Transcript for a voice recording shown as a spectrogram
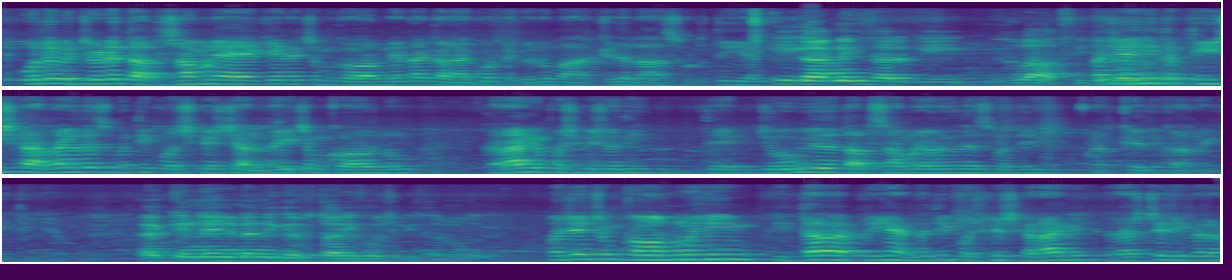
ਤੇ ਉਹਦੇ ਵਿੱਚ ਜਿਹੜੇ ਤੱਥ ਸਾਹਮਣੇ ਆਏ ਕਿ ਇਹਨੇ ਚਮਕੌਰ ਨੇ ਇਹਦਾ ਗਲਾ ਘੁੱਟ ਕੇ ਉਹਨੂੰ ਮਾਰ ਕੇ ਤੇ ਲਾਸ਼ ਸੁੱਟਤੀ ਆ। ਕੀ ਕਾਰਨ ਸੀ ਸਰ? ਕੀ ਹਾਲਾਤ ਸੀ? ਅਜੇ ਅਸੀਂ ਤਫਤੀਸ਼ ਕਰ ਰਹੇ ਹਾਂ ਉਹਦੇ ਸੰਬੰਧੀ ਪੁੱਛਗਿੱਛ ਚੱਲ ਰਹੀ ਚਮਕੌਰ ਨੂੰ ਕਰਾਂਗੇ ਪੁੱਛਗਿੱਛ ਉਹਦੀ ਤੇ ਜੋ ਵੀ ਉਹਦੇ ਤੱਥ ਸਾਹਮਣੇ ਆਉਣਗੇ ਉਹਦੇ ਸੰਬੰਧੀ ਕਰਕੇ ਇਹਦੀ ਕਾਰਵਾਈ ਕੀਤੀ ਜਾਊਗੀ। ਅਹ ਕਿੰਨੇ ਜਿਹਨਾਂ ਦੀ ਗ੍ਰਿਫਤਾਰੀ ਹੋ ਚੁੱਕੀ ਸਰ ਉਹਦੀ ਅਜੇ ਚਮਕੌਰ ਨੂੰ ਅਸੀਂ ਕੀਤਾ ਐਪਰੀਹੈਂਡ ਦੀ ਪੁੱਛਗਿੱਛ ਕਰਾਂਗੇ ਰੈਸਟ ਦੀ ਫਿਰ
